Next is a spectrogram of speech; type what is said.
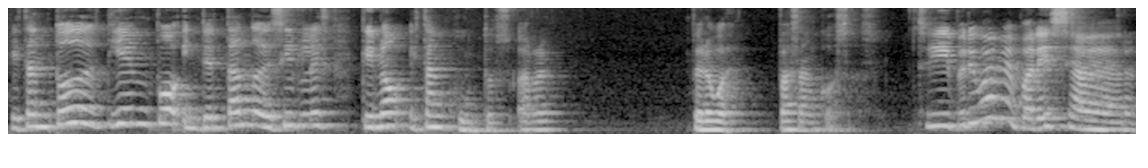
están todo el tiempo intentando decirles que no están juntos. arre. Pero bueno, pasan cosas. Sí, pero igual me parece, a ver,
